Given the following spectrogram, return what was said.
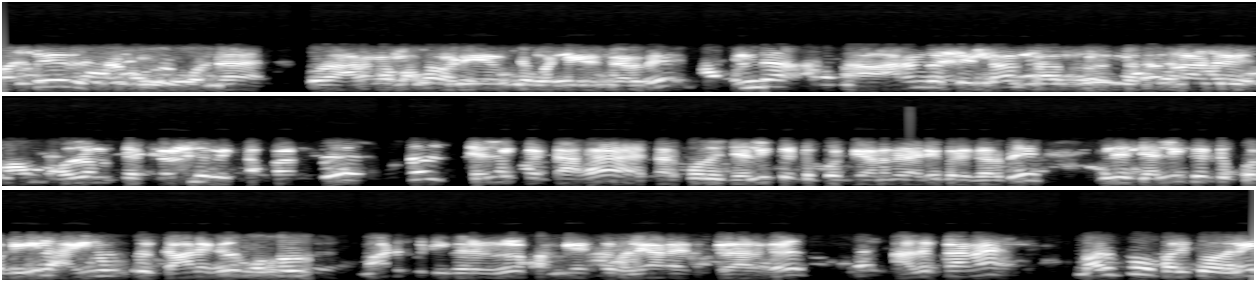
பல்வேறு சிறப்புகள் கொண்ட ஒரு அரங்கமாக வடிவமைக்கப்பட்டிருக்கிறது. இந்த அரங்கத்தை தான் தமிழ்நாடு முதலமைச்சர் திறந்து வைக்கப்பட்டு முதல் ஜல்லிக்கட்டாக தற்போது ஜல்லிக்கட்டு போட்டியானது நடைபெறுகிறது. இந்த ஜல்லிக்கட்டு போட்டியில் ஐநூறு காளைகள் முன்னூறு மாடுபிடி வீரர்கள் பங்கேற்று விளையாட இருக்கிறார்கள். அதற்கான மருத்துவ பரிசோதனை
